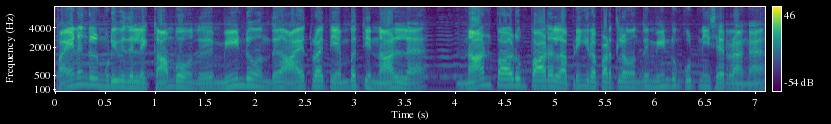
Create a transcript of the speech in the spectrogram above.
பயணங்கள் முடிவதில்லை காம்போ வந்து மீண்டும் வந்து ஆயிரத்தி தொள்ளாயிரத்தி எண்பத்தி நாலில் நான் பாடும் பாடல் அப்படிங்கிற படத்தில் வந்து மீண்டும் கூட்டணி சேர்றாங்க.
